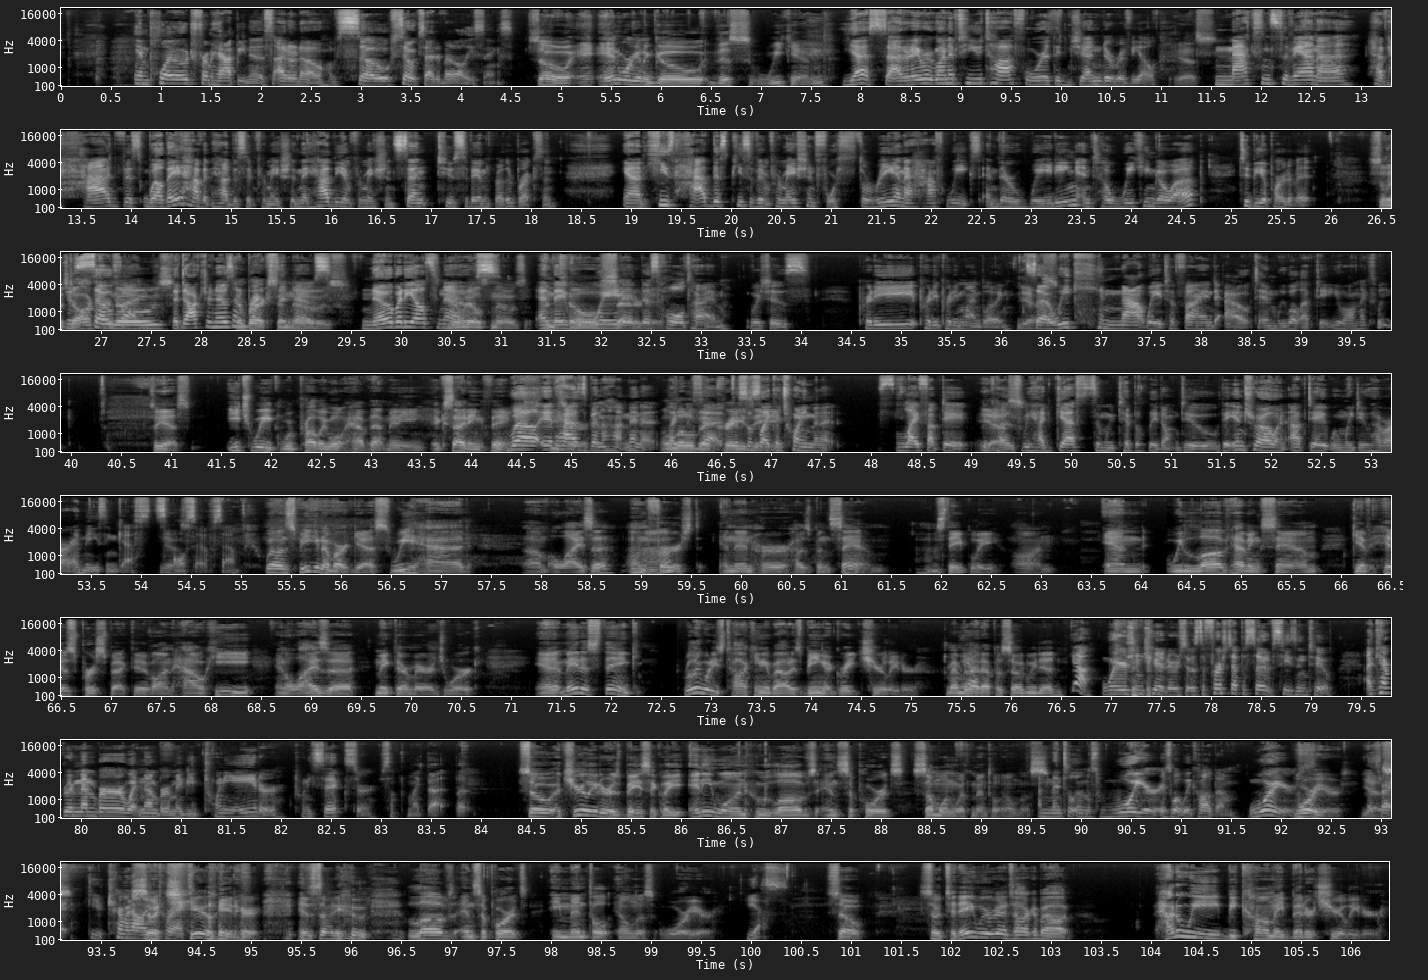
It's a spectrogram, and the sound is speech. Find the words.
implode from happiness. I don't know. I'm so, so excited about all these things. So, and we're going to go this weekend. Yes, Saturday we're going up to Utah for the gender reveal. Yes. Max and Savannah have had this, well, they haven't had this information. They had the information sent to Savannah's brother Brexon. And he's had this piece of information for three and a half weeks, and they're waiting until we can go up to be a part of it. So the doctor so knows. The doctor knows and, and Brexon Brexon knows. knows. Nobody else knows. Nobody else knows. And they've waited this whole time, which is pretty, pretty, pretty mind blowing. Yes. So we cannot wait to find out, and we will update you all next week. So yes, each week we probably won't have that many exciting things. Well, it These has been a hot minute. a like little we bit said. This is like a 20 minute life update because Yes. we had guests and we typically don't do the intro and update when we do have our amazing guests Yes. also. So Well, and speaking of our guests, we had um, Eliza on Mhm. first, and then her husband Sam Mhm. Stapley on, and we loved having Sam give his perspective on how he and Eliza make their marriage work, and it made us think. Really, what he's talking about is being a great cheerleader. Remember Yeah. that episode we did? yeah, Warriors and Cheerleaders. it was the first episode of season two. I can't remember what number, maybe 28 or 26 or something like that. But So, a cheerleader is basically anyone who loves and supports someone with mental illness. a mental illness warrior is what we call them. Warriors. Warrior, yes. That's right. Get your terminology So, a correct. cheerleader is somebody who loves and supports a mental illness warrior. yes. So, so today we were going to talk about how do we become a better cheerleader?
